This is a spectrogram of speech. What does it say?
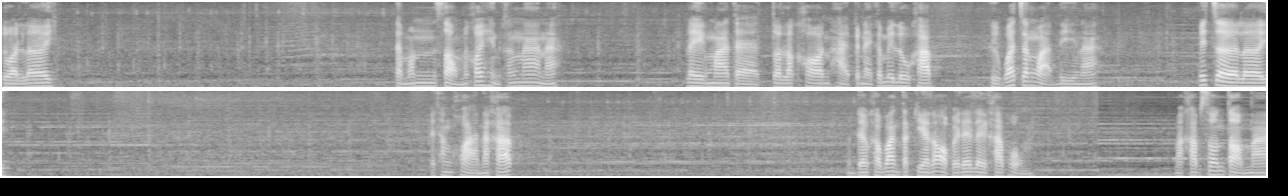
ด่วนเลย แต่มันส่องไม่ค่อยเห็นข้างหน้านะเพลงมาแต่ตัวละครหายไปไหนก็ไม่รู้ครับ ถือว่าจังหวะดีนะ ไม่เจอเลย ไปทางขวานะครับ เหมือนเดิมครับว่านตะเกียงแล้วออกไปได้เลยครับผม มาครับโซนต่อมา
